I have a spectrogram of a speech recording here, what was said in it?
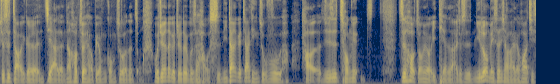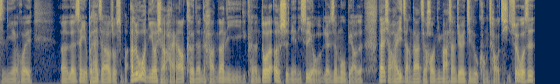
就是找一个人嫁了，然后最好不用工作的那种。我觉得那个绝对不是好事。你当一个家庭主妇好了，就是从。之后总有一天啦，就是你如果没生小孩的话，其实你也会，呃，人生也不太知道要做什么啊。如果你有小孩，然后可能好，那你可能多了二十年，你是有人生目标的。但是小孩一长大之后，你马上就会进入空巢期。所以我是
